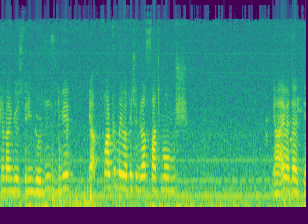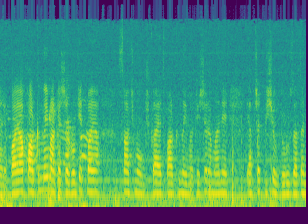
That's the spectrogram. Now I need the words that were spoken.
Hemen göstereyim gördüğünüz gibi ya farkındayım arkadaşlar biraz saçma olmuş. Ya evet evet yani bayağı farkındayım arkadaşlar roket bayağı saçma olmuş gayet farkındayım arkadaşlar ama hani yapacak bir şey yok Doruk zaten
